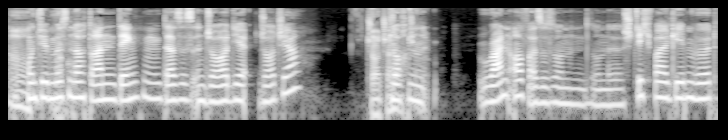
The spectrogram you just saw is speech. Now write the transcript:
Mhm. Und wir müssen noch dran denken, dass es in Georgia, Georgia, Georgia, noch ein Runoff, also so, ein, so eine Stichwahl geben wird.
